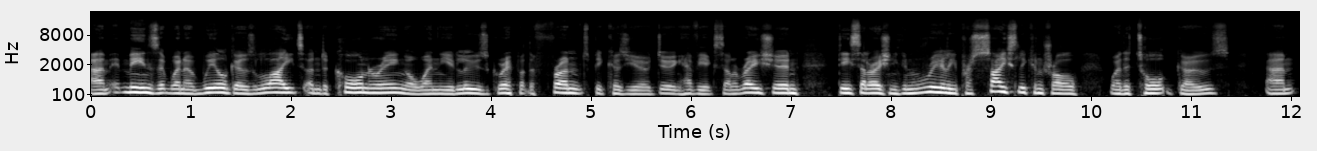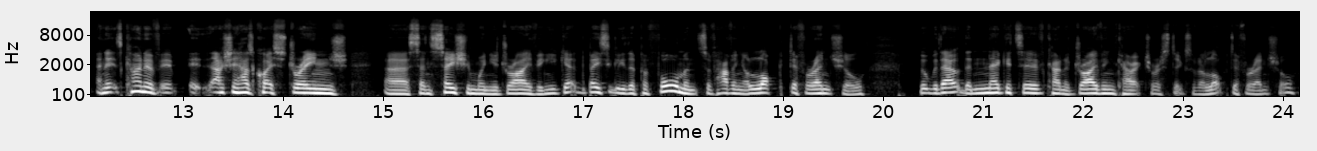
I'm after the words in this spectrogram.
Um, it means that when a wheel goes light under cornering or when you lose grip at the front because you're doing heavy acceleration, deceleration, you can really precisely control where the torque goes. Um, and it's kind of, it, it actually has quite a strange uh, sensation when you're driving. You get basically the performance of having a lock differential, but without the negative kind of driving characteristics of a lock differential.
